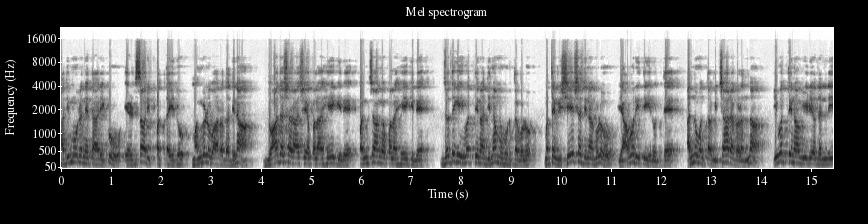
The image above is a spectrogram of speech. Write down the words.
ಹದಿಮೂರನೇ ತಾರೀಕು ಎರಡ್ ಸಾವಿರದ ಇಪ್ಪತ್ತೈದು ಮಂಗಳವಾರದ ದಿನ ದ್ವಾದಶ ರಾಶಿಯ ಫಲ ಹೇಗಿದೆ, ಪಂಚಾಂಗ ಫಲ ಹೇಗಿದೆ, ಜೊತೆಗೆ ಇವತ್ತಿನ ದಿನ ಮುಹೂರ್ತಗಳು, ಮತ್ತೆ ವಿಶೇಷ ದಿನಗಳು ಯಾವ ರೀತಿ ಇರುತ್ತೆ ಅನ್ನುವಂತ ವಿಚಾರಗಳನ್ನ ಇವತ್ತಿನ ವಿಡಿಯೋದಲ್ಲಿ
